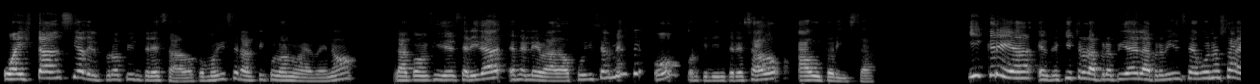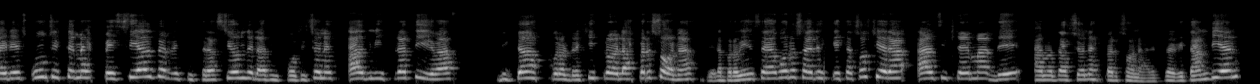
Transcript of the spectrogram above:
o a instancia del propio interesado, como dice el artículo 9, ¿no? La confidencialidad es relevada o judicialmente o porque el interesado autoriza. Y crea el registro de la propiedad de la provincia de Buenos Aires un sistema especial de registración de las disposiciones administrativas dictadas por el registro de las personas de la provincia de Buenos Aires que se asociará al sistema de anotaciones personales. O que también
